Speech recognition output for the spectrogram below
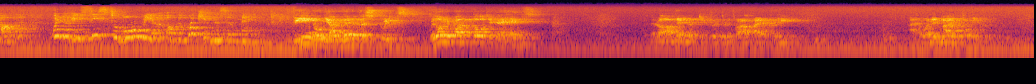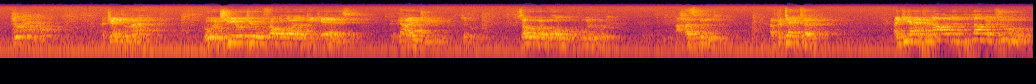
father, when have you ceased to warn me of, the wickedness of men? venal young men of the streets, with only one thought in their heads. But there are men of different and far higher breed. I have one in mind for you. You? A gentleman who would shield you from all earthly cares and guide you to the sober warmth of womanhood. A husband, a protector, and yet an ardent lover too.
